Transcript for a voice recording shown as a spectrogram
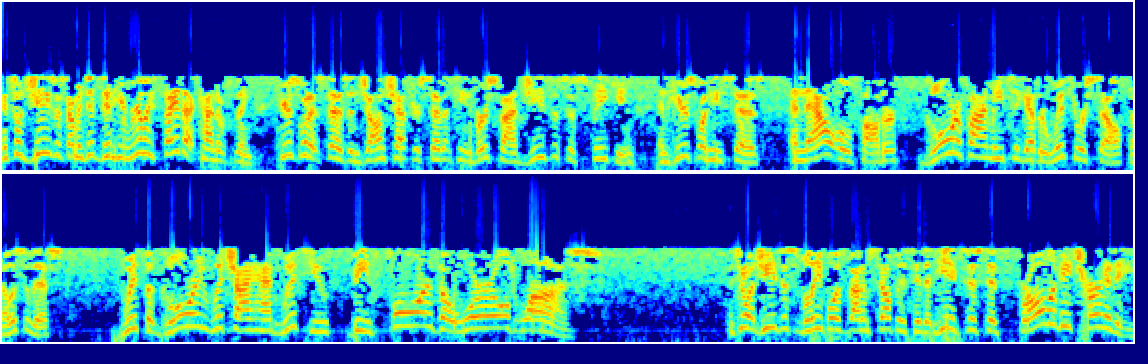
And so Jesus, I mean, did, did he really say that kind of thing? Here's what it says in John chapter 17, verse 5. Jesus is speaking, and here's what he says and now, O Father, glorify me together with yourself. Now listen to this. With the glory which I had with you before the world was. And so what Jesus' belief was about himself is that he existed for all of eternity.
